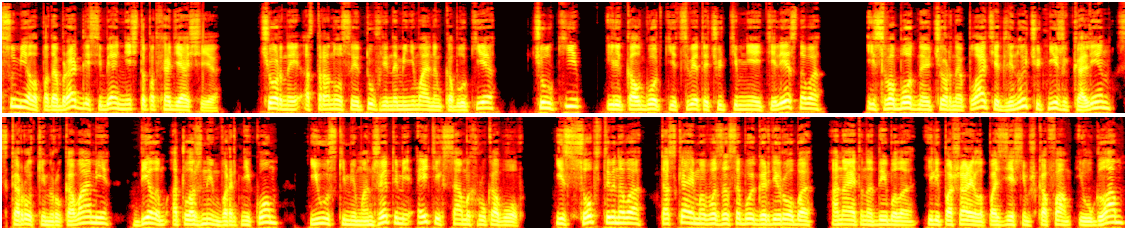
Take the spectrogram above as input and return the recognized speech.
сумела подобрать для себя нечто подходящее. Черные остроносые туфли на минимальном каблуке, чулки или колготки цвета чуть темнее телесного и свободное черное платье длиной чуть ниже колен с короткими рукавами, белым отложным воротником и узкими манжетами этих самых рукавов. Из собственного таскаемого за собой гардероба, она это надыбала или пошарила по здешним шкафам и углам,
